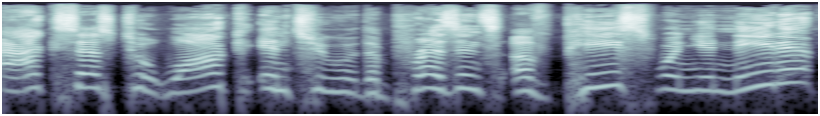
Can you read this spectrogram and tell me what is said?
access to walk into the presence of peace when you need it?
